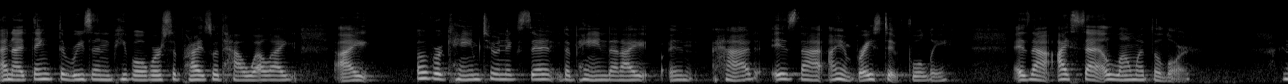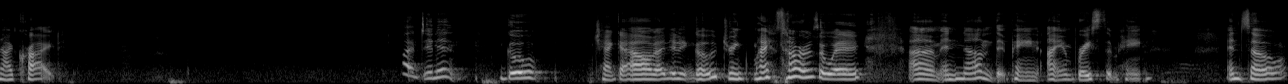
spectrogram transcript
and I think the reason people were surprised with how well I, I overcame to an extent the pain that I had is that I embraced it fully, is that I sat alone with the Lord and I cried. I didn't go check out, I didn't go drink my sorrows away um, and numb the pain. I embraced the pain. And so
